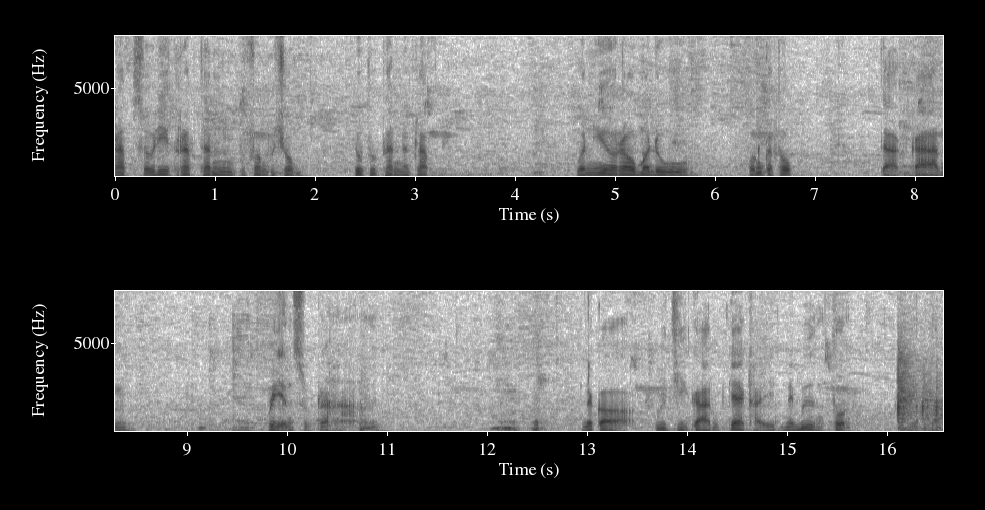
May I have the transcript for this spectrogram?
ครับ สวัสดีครับท่านผู้ฟังผู้ชม ทุกทุกท่านนะครับ วันนี้เรามาดูผลกระทบจากการเปลี่ยนสูตรอาหาร และก็วิธีการแก้ไขในเบื้องต้นนะครับ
